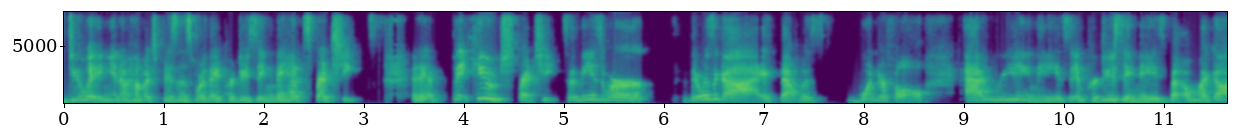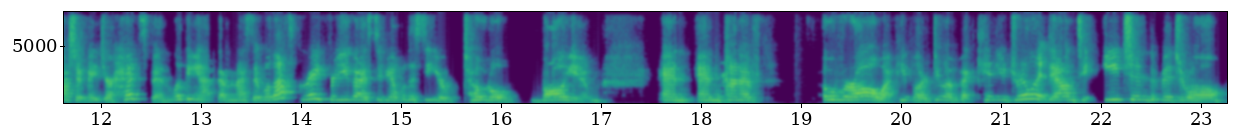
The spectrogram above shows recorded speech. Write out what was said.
doing you know how much business were they producing they had spreadsheets and they had big, huge spreadsheets and these were there was a guy that was wonderful at reading these and producing these, but oh my gosh, it made your head spin looking at them. And I said, well, that's great for you guys to be able to see your total volume and and kind of overall what people are doing. But can you drill it down to each individual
